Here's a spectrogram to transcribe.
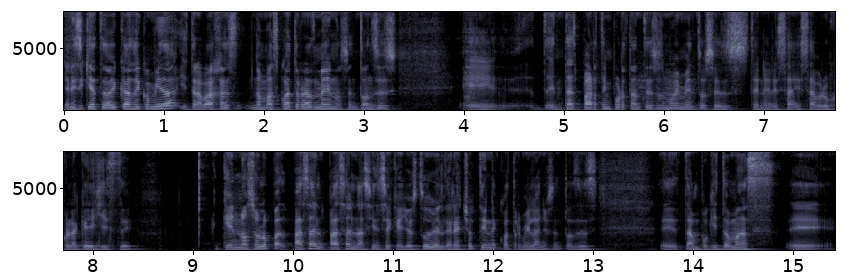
ya ni siquiera te doy casa y comida y trabajas nomás cuatro horas menos. Entonces, eh, parte importante de esos movimientos es tener esa, esa brújula que dijiste, que no solo pasa, pasa en la ciencia que yo estudio. El derecho tiene 4.000 años. Entonces, eh, está un poquito más... Eh,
